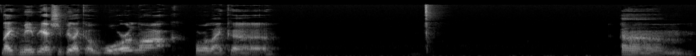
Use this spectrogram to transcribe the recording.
Like, maybe I should be like a warlock or like a. Um,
